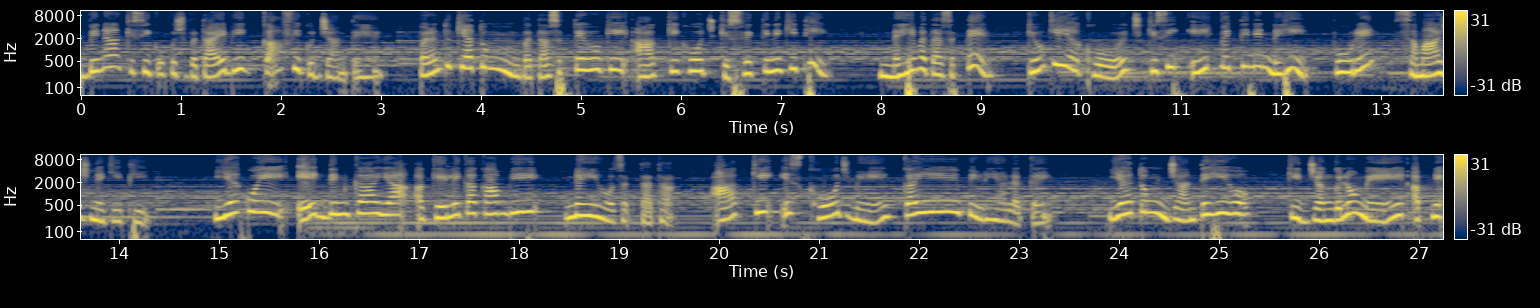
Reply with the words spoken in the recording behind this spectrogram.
बिना किसी को कुछ बताए भी काफ़ी कुछ जानते हैं। परंतु क्या तुम बता सकते हो कि आग की खोज किस व्यक्ति ने की थी? नहीं बता सकते? क्योंकि यह खोज किसी एक व्यक्ति ने नहीं, पूरे समाज ने की थी। यह कोई एक दिन का या अकेले का काम भी नहीं हो सकता था। आग की इस खोज में कई पीढ़ियाँ लग गईं। यह तुम जानते ही हो कि जंगलों में अपने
